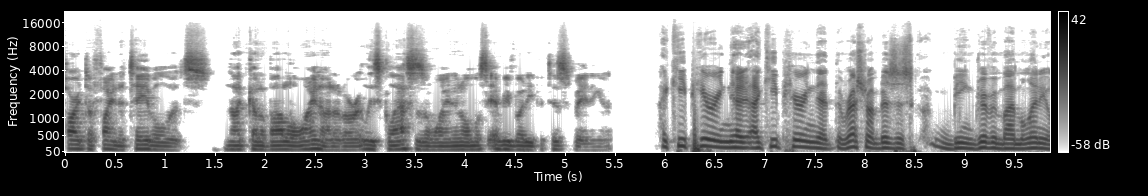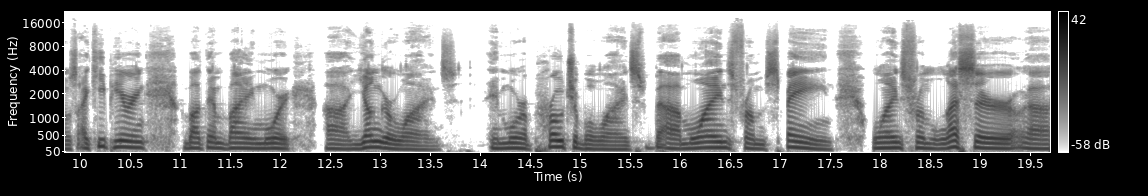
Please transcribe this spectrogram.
hard to find a table that's not got a bottle of wine on it, or at least glasses of wine, and almost everybody participating in it. I keep hearing that I keep hearing that the restaurant business being driven by millennials. I keep hearing about them buying more uh, younger wines and more approachable wines, um, wines from Spain, wines from lesser uh,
